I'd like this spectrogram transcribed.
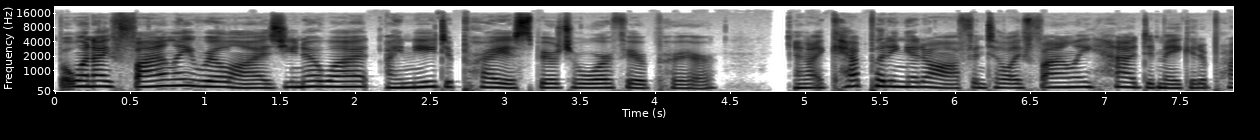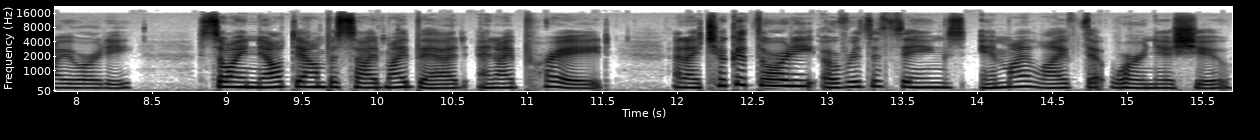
But when I finally realized, you know what, I need to pray a spiritual warfare prayer, and I kept putting it off until I finally had to make it a priority. So I knelt down beside my bed and I prayed, and I took authority over the things in my life that were an issue.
